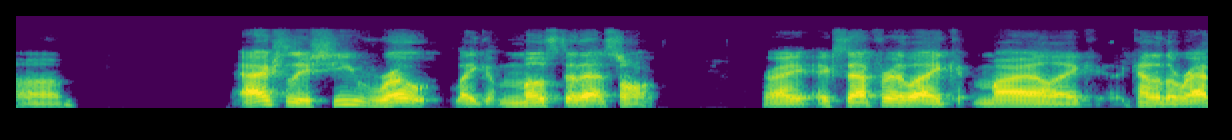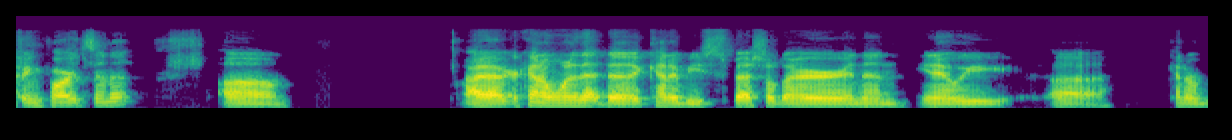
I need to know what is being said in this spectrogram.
Um, actually she wrote like most of that song right except for like my like kind of the rapping parts in it um i, I kind of wanted that to kind of be special to her and then you know we uh kind of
